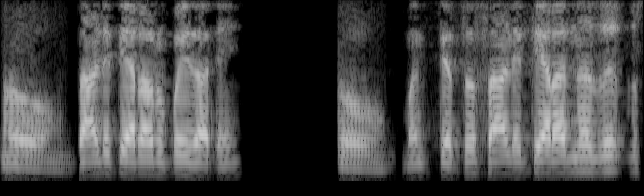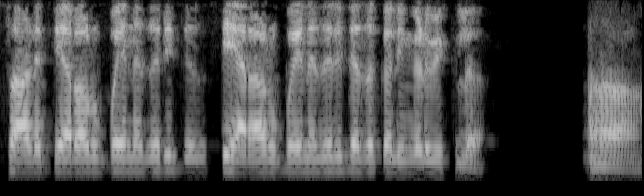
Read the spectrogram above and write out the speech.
हो. साडे तेरा रुपये झाले. हो. मग त्याचं साडे तेरानं जर साडे तेरा रुपयानं जरी त्याचं तेरा रुपयानं जरी त्याचं कलिंगड विकलं हा.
